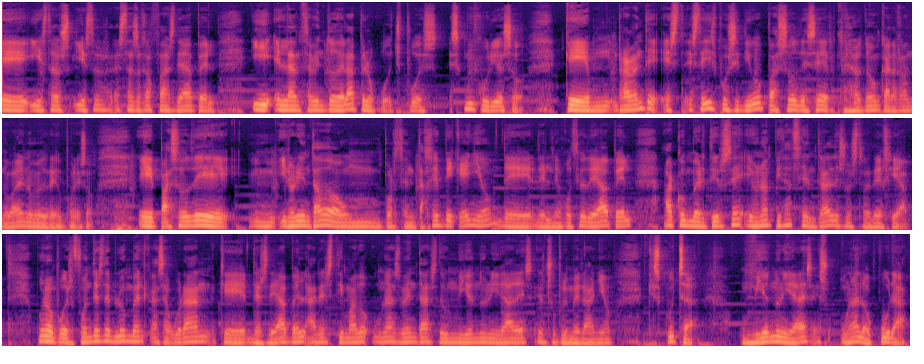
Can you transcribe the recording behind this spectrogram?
eh, y, estos, y estos, estas gafas de Apple y el lanzamiento del Apple Watch, pues es muy curioso que mm, realmente este, este, dispositivo pasó de ser, pero lo tengo cargando, ¿vale? No me lo traigo por eso, eh, pasó de mm, ir orientado a un porcentaje pequeño del negocio de Apple a convertirse en una pieza central de su estrategia. Bueno, pues fuentes de Bloomberg aseguran que desde Apple han estimado unas ventas de un millón de unidades en su primer año. Que escucha, un millón de unidades es una locura.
